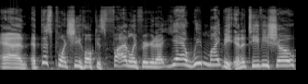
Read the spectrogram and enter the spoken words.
And at this point, She-Hulk has finally figured out, yeah, we might be in a TV show.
